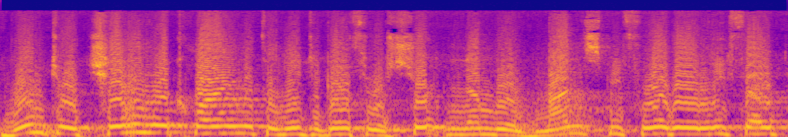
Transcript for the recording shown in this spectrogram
winter chilling requirement. They need to go through a certain number of months before they leaf out,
